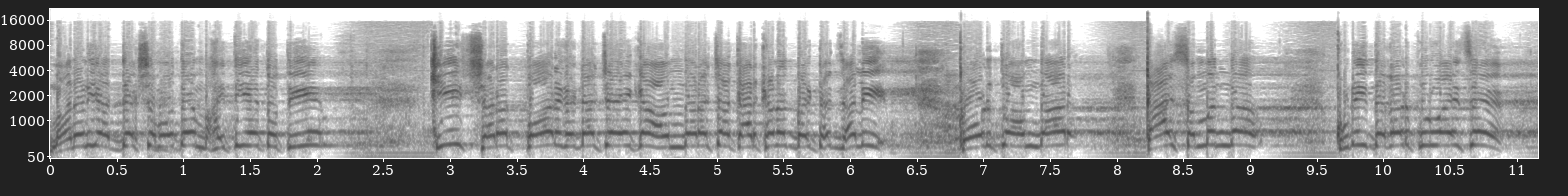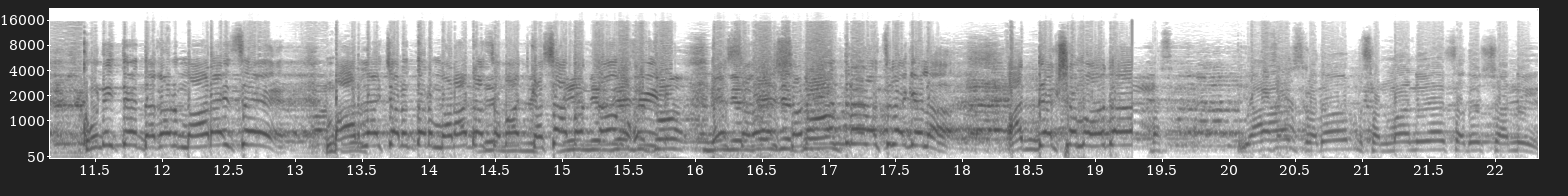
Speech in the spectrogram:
माननीय अध्यक्ष महोदय माहिती येत होती की शरद पवार गटाच्या एका आमदाराच्या कारखान्यात बैठक झाली. कोण आमदार काय संबंध? कुणी दगड पुरवायचे? कुणी ते दगड मारायचे? मारल्याच्या नंतर मराठा समाज कसा हे सगळं. षडयंत्र रचलं गेलं. अध्यक्ष महोदय. या कदम सन्माननीय सदस्यांनी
